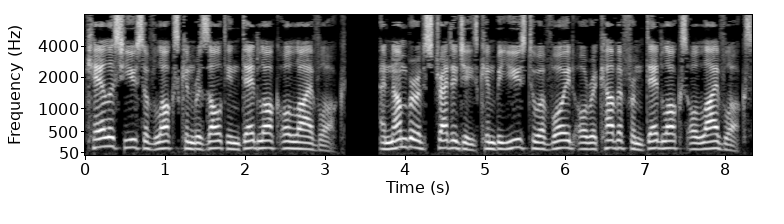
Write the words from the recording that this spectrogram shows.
Careless use of locks can result in deadlock or livelock. A number of strategies can be used to avoid or recover from deadlocks or livelocks,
